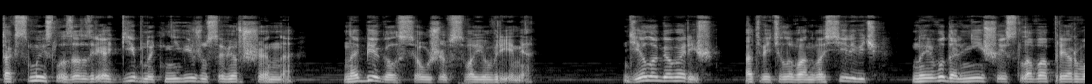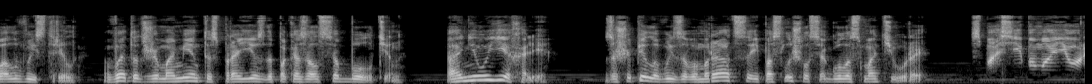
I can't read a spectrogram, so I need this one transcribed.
так смысла зазря гибнуть не вижу совершенно. Набегался уже в свое время». «Дело, говоришь», – ответил Иван Васильевич, но его дальнейшие слова прервал выстрел. В этот же момент из проезда показался Болтин. «Они уехали!» Зашипела вызовом рация и послышался голос Матюры. «Спасибо, майор,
